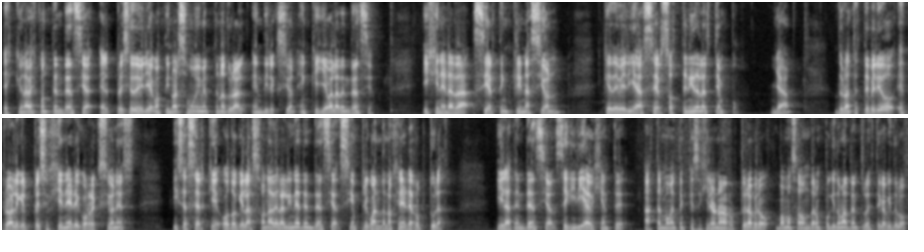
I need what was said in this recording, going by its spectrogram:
es que una vez con tendencia, el precio debería continuar su movimiento natural en dirección en que lleva la tendencia y generará cierta inclinación que debería ser sostenida en el tiempo. ¿Ya? Durante este periodo es probable que el precio genere correcciones y se acerque o toque la zona de la línea de tendencia siempre y cuando no genere rupturas. Y la tendencia seguiría vigente hasta el momento en que se genera una ruptura, pero vamos a ahondar un poquito más dentro de este capítulo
